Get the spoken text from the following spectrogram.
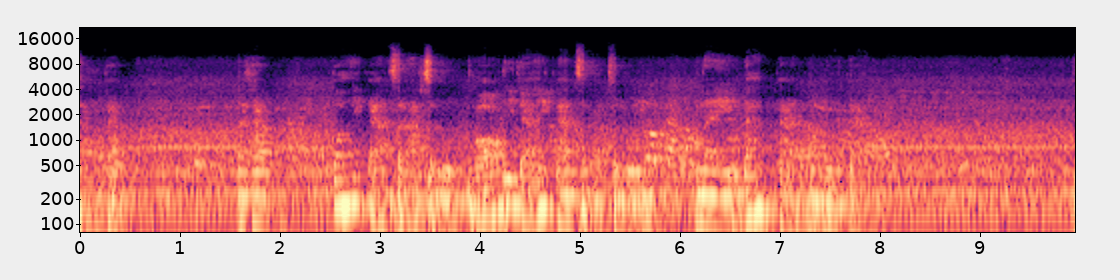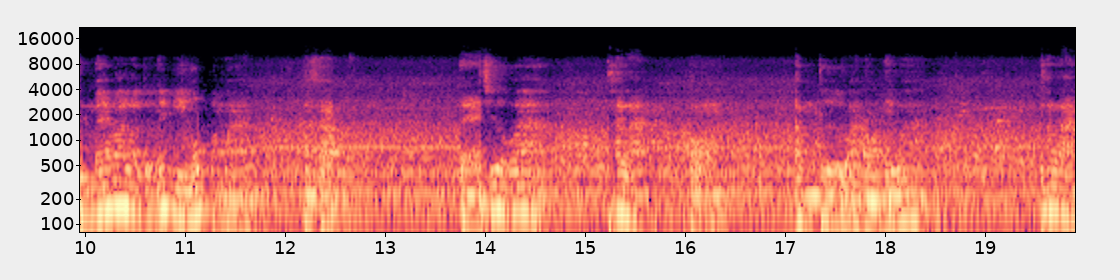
จำกัดนะครับ ก็ให้การสนับสนุนพร้อมที่จะให้การสนับสนุนในด้านการดำเนินการ ถึงแม้ว่าเราจะไม่มีงบประมาณ นะครับ แต่เชื่อว่าพลังของอำเภอวานอนนิวาพลัง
